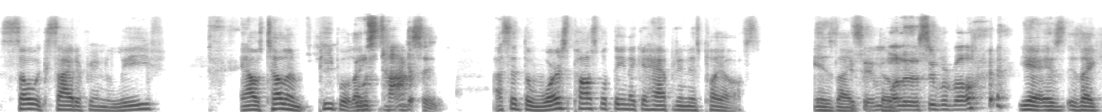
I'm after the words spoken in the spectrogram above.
so excited for him to leave. And I was telling people like it was toxic. I said the worst possible thing that could happen in this playoffs is like in the- one of the Super Bowl. yeah, is is like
